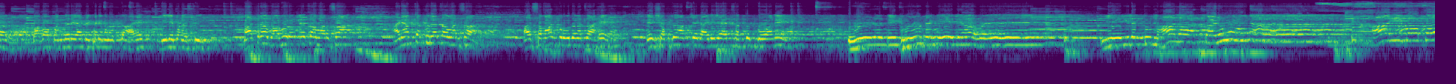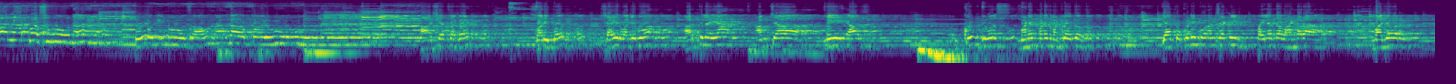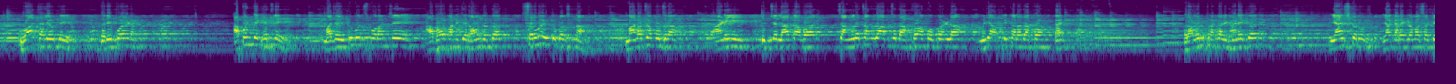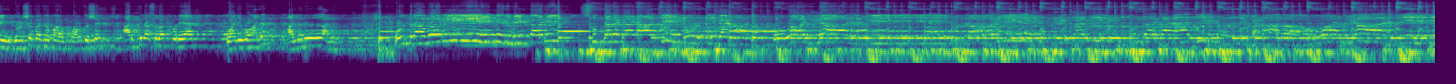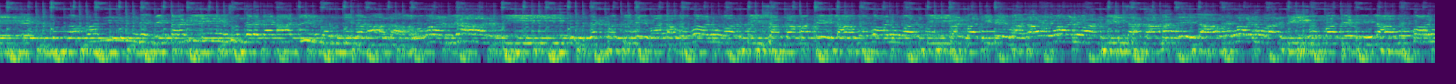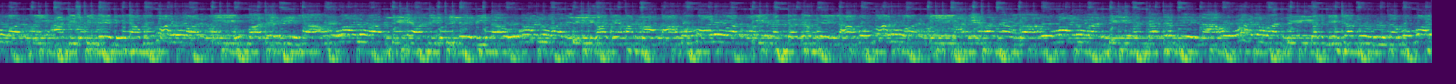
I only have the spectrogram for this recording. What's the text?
खासदार बाबा पंधरे या ठिकाणी मला वाटतं आहेत गेले पण असतील. मात्र बाबू रंगल्याचा वारसा आणि आमच्या तुऱ्याचा वारसा हा समाज प्रबोधनाचा आहे. हे शब्द आमचे गायलेले आहेत संत गोवाने. वेळ निघून गेल्यावर येईल तुम्हाला कळवून आई बाबाला फसवून नो जाऊ नका पळवून आशियाचा गट सॉरी पद शाहीर वाजेबुवा आरतीला या. आमच्या मी आज खूप दिवस म्हणत म्हणत म्हटलं होतं या कोकणी पोरांसाठी पहिल्यांदा भांडारा माझ्यावर वाद झाले होते. तरी पण आपण ते घेतले. माझ्या युट्यूबर्स पोरांचे आभार मानायचे राहून जातात. सर्व युट्यूबर्सना मानाचा मुजरा आणि तुमचे लाख आभार. चांगलं चांगलं आमचं दाखवा कोकणला. म्हणजे आपली कला दाखवा. काय? राहुल प्रकाश घाणेकर यांश करून या कार्यक्रमासाठी दोनशे रुपयाचं पारदर्शक पारितोषिक. आरतीला सुरुवात करूयात वाजेबो आलं? आलं र आलं. उंदरावरी निर्विकारी सुंदर गणाची मूर्ती गणाला जागे मार्गाला ओवाळू आरती रंगदेवतेला ओवाळू आरती जागे मार्गाला ओवाळू आरती रंगदेवतेला ओवाळू आरती कलगीच्या गुरुला ओवाळू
